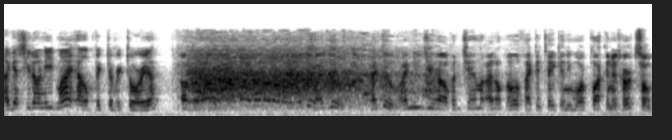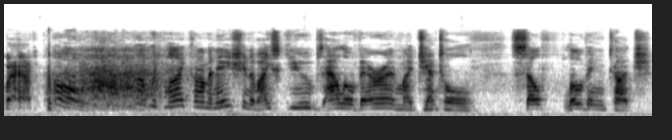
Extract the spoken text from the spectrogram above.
I guess you don't need my help, Victor Victoria. Okay. No, no, no, no, no, I do, I do. I do. I need your help. But Chandler, I don't know if I can take any more plucking. It hurts so bad. Oh, not with my combination of ice cubes, aloe vera, and my gentle, self-loathing touch.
